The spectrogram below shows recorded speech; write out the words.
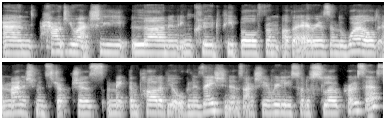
and how do you actually learn and include people from other areas in the world in management structures and make them part of your organization? Is actually a really sort of slow process.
